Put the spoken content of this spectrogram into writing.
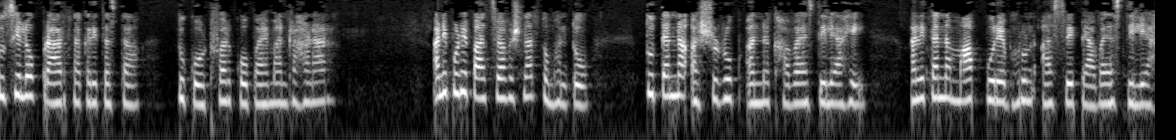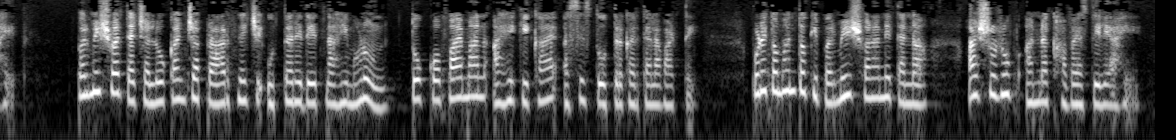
तुझे लोक प्रार्थना करीत असता तू कोठवर कोपायमान राहणार? आणि पुढे पाचव्या वचनात तो म्हणतो तू त्यांना अश्रुरूप अन्न खावयास दिले आहे आणि त्यांना माप पुरे भरून आसवे प्यावयास दिले आहेत. परमेश्वर त्याच्या लोकांच्या प्रार्थनेची उत्तरे देत नाही म्हणून तो कोपायमान आहे की काय असे स्तोत्रकर्त्याला वाटते. पुढे तो म्हणतो की परमेश्वराने त्यांना अश्रुरूप अन्न खावयास दिले आहे.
